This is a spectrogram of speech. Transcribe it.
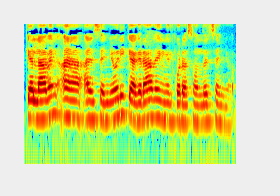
que alaben al Señor y que agraden el corazón del Señor.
